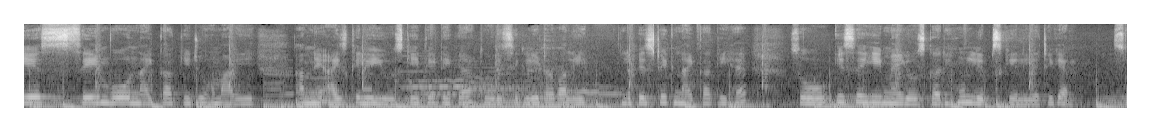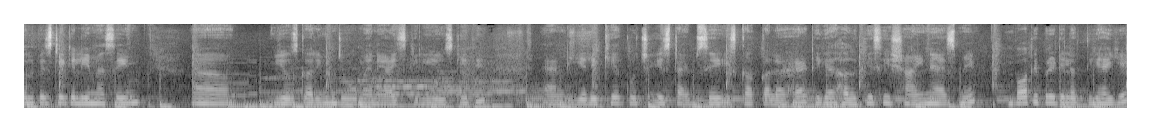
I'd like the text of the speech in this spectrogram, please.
ये सेम वो नाइका की जो हमारी हमने आइज़ के लिए यूज़ की थी ठीक है थोड़ी सी ग्लिटर वाली लिपस्टिक नाइका की है। सो so, इसे ही मैं यूज़ कर रही हूँ लिप्स के लिए ठीक है। सो लिपस्टिक के लिए मैं सेम यूज़ कर रही हूँ जो मैंने आइज़ के लिए यूज़ की थी। एंड ये देखिए कुछ इस टाइप से इसका कलर है ठीक है? हल्की सी शाइन है इसमें। बहुत ही प्रीटी लगती है ये।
